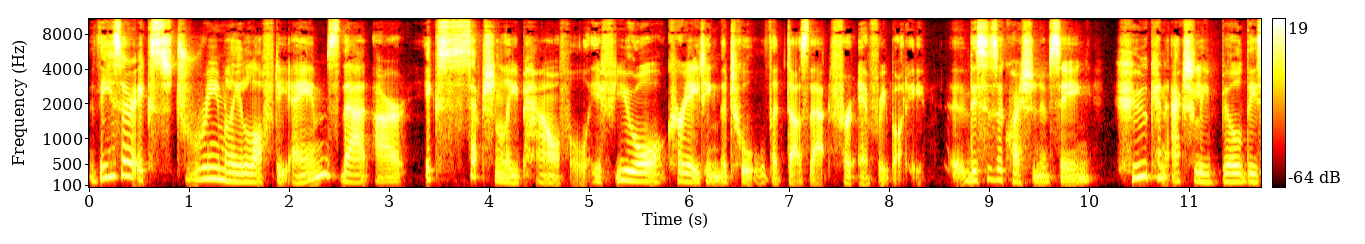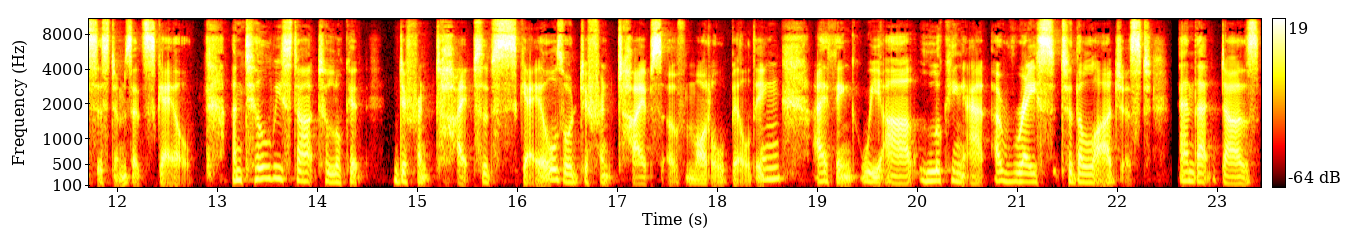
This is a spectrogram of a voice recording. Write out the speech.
These are extremely lofty aims that are exceptionally powerful if you're creating the tool that does that for everybody. This is a question of seeing who can actually build these systems at scale until we start to look at different types of scales or different types of model building, I think we are looking at a race to the largest. And that does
